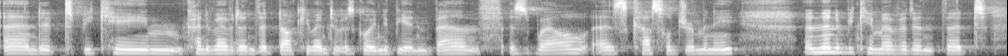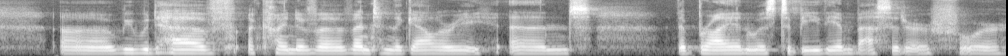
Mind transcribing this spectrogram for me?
and it became kind of evident that Documenta was going to be in Banff as well as Kassel, Germany. And then it became evident that uh, we would have a kind of a event in the gallery, and that Brian was to be the ambassador for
